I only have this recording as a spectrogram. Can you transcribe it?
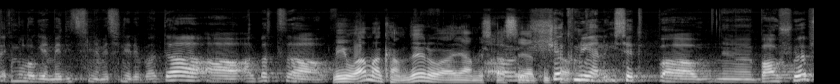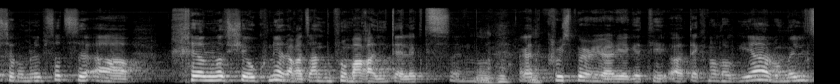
ტექნოლოგია, მედიცინა, მეცნიერება და ალბათ მივა მაგამდე რომ აი ამის ხასიათი შექმნიან ისეთ ბავშვებს, რომლებსაც ხელოვნად შეუქმნიან რაღაც ან უფრო მაღალ ინტელექტს. რაღაც CRISPR არის ეგეთი ტექნოლოგია, რომელიც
